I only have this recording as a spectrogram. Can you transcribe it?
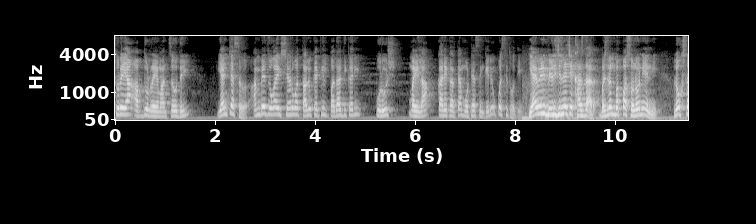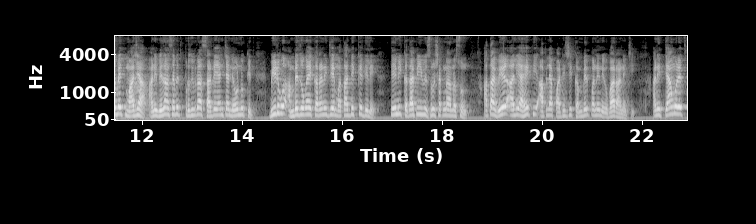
सुरैया अब्दुल रहमान चौधरी यांच्यासह आंबेजोगाई शहर व तालुक्यातील पदाधिकारी पुरुष महिला कार्यकर्त्या मोठ्या संख्येने उपस्थित होते. यावेळी बीड जिल्ह्याचे खासदार बजरंग बाप्पा सोनवणे यांनी लोकसभेत माझ्या आणि विधानसभेत पृथ्वीराज साठे यांच्या निवडणुकीत बीड व आंबेजोगाईकरांनी जे मताधिक्य दिले ते मी कदापिही विसरू शकणार नसून आता वेळ आली आहे ती आपल्या पाठीशी खंबीरपणे उभा राहण्याची. आणि त्यामुळेच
